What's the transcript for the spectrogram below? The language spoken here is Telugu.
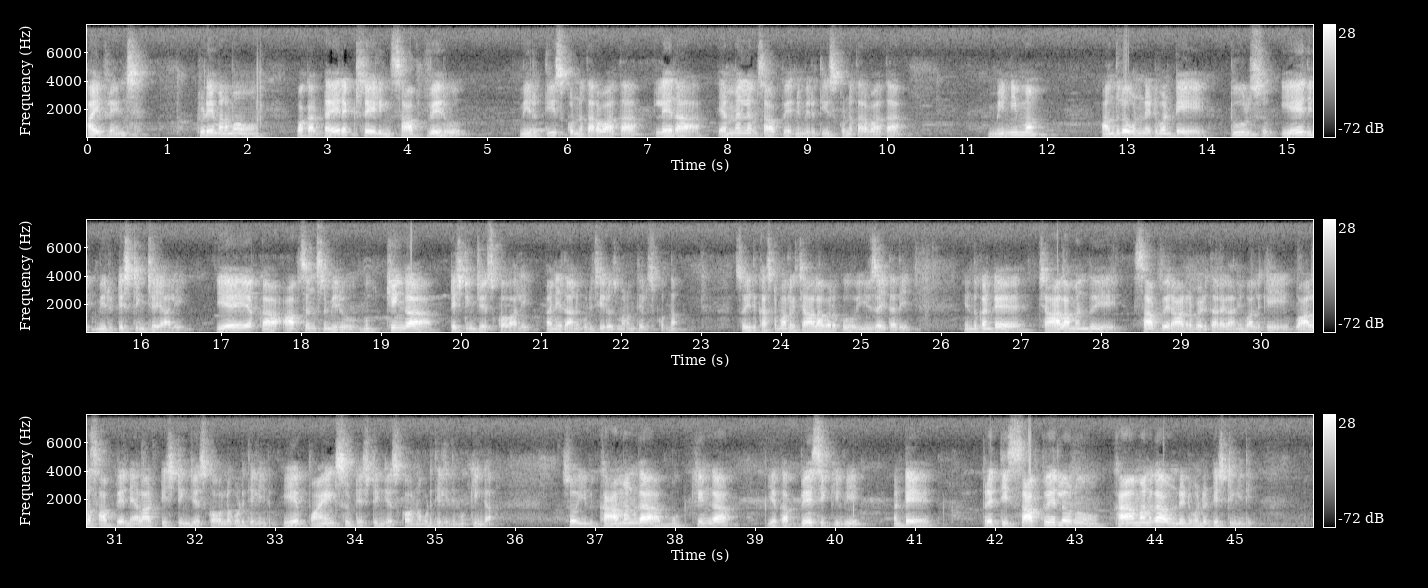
హాయ్ ఫ్రెండ్స్ టుడే మనము ఒక డైరెక్ట్ సేలింగ్ సాఫ్ట్వేరు మీరు తీసుకున్న తర్వాత లేదా ఎంఎల్ఎం సాఫ్ట్వేర్ని మీరు తీసుకున్న తర్వాత మినిమం అందులో ఉన్నటువంటి టూల్స్ ఏది మీరు టెస్టింగ్ చేయాలి? ఏ యొక్క ఆప్షన్స్ని మీరు ముఖ్యంగా టెస్టింగ్ చేసుకోవాలి? అనే దాని గురించి ఈరోజు మనం తెలుసుకుందాం. సో ఇది కస్టమర్లకు చాలా వరకు యూజ్ అవుతుంది. ఎందుకంటే చాలామంది సాఫ్ట్వేర్ ఆర్డర్ పెడతారు కానీ వాళ్ళకి వాళ్ళ సాఫ్ట్వేర్ని ఎలా టెస్టింగ్ చేసుకోవాలో కూడా తెలియదు. ఏ పాయింట్స్ టెస్టింగ్ చేసుకోవాలో కూడా తెలియదు ముఖ్యంగా. సో ఇవి కామన్గా ముఖ్యంగా ఈ యొక్క బేసిక్ ఇవి. అంటే ప్రతి సాఫ్ట్వేర్లోనూ కామన్గా ఉండేటువంటి టెస్టింగ్ ఇది.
